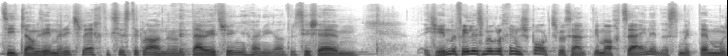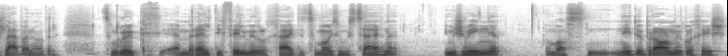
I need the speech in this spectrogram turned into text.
Zeit lang sind wir nicht schlechter als der Glaner und auch jetzt Schwingenkönig. Oder? Es ist, ähm, ist immer vieles möglich im Sport. Schlussendlich macht es einen, dass du mit dem musst leben musst. Zum Glück haben wir relativ viele Möglichkeiten, um uns auszuzeichnen im Schwingen. Und was nicht überall möglich ist,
